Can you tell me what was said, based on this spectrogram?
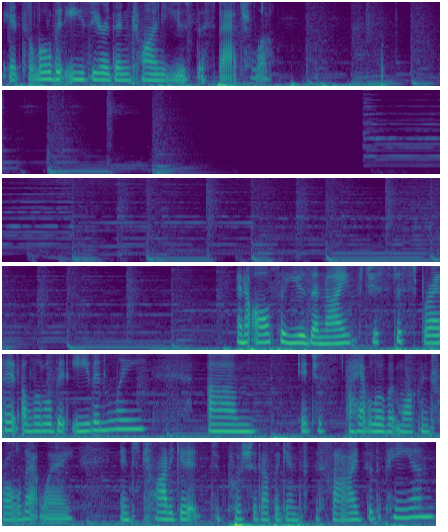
it's a little bit easier than trying to use the spatula. And I also use a knife just to spread it a little bit evenly. Um, it just, I have a little bit more control that way and to try to get it to push it up against the sides of the pan.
